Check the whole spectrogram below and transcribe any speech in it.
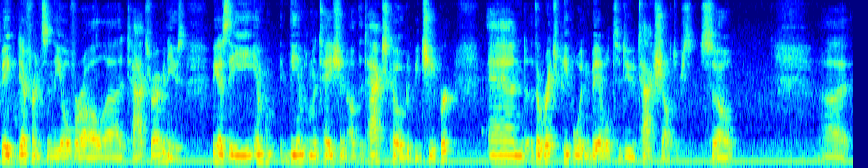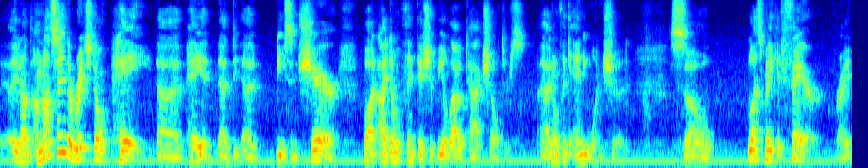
big difference in the overall uh, tax revenues because the imp- the implementation of the tax code would be cheaper, and the rich people wouldn't be able to do tax shelters. So, uh, you know, I'm not saying the rich don't pay uh, pay a, a, a decent share, but I don't think they should be allowed tax shelters. I don't think anyone should. So, let's make it fair, right?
